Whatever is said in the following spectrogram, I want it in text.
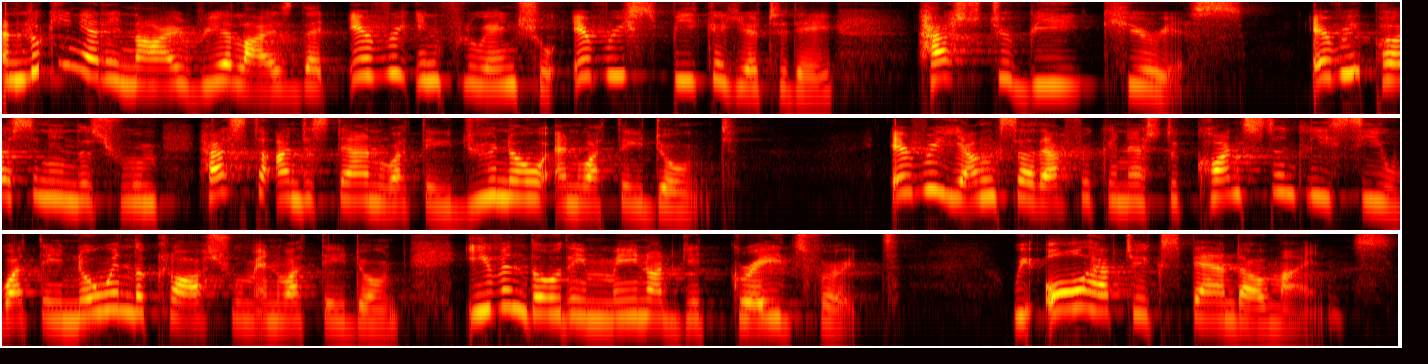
And looking at it now, I realized that every influential, every speaker here today has to be curious. Every person in this room has to understand what they do know and what they don't. Every young South African has to constantly see what they know in the classroom and what they don't, even though they may not get grades for it. We all have to expand our minds.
